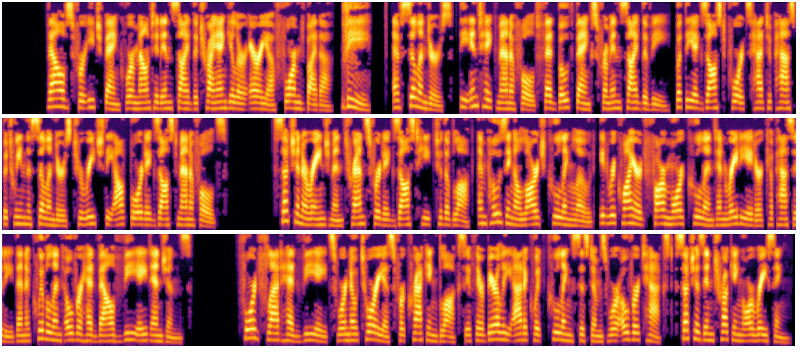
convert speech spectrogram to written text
Valves for each bank were mounted inside the triangular area formed by the V of cylinders. The intake manifold fed both banks from inside the V, but the exhaust ports had to pass between the cylinders to reach the outboard exhaust manifolds. Such an arrangement transferred exhaust heat to the block, imposing a large cooling load. It required far more coolant and radiator capacity than equivalent overhead valve V8 engines. Ford flathead V8s were notorious for cracking blocks if their barely adequate cooling systems were overtaxed, such as in trucking or racing.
